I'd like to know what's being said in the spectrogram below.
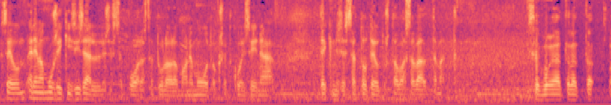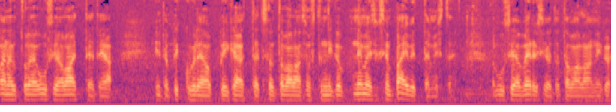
se on enemmän musiikin sisällöllisessä puolesta tulee olemaan ne muutokset kuin siinä teknisessä toteutustavassa välttämättä. Se voi ajatella, että aina kun tulee uusia laitteita ja niitä pikkuhiljaa oppii käyttää. Että se on tavallaan sellaista niin Nemesiksen päivittämistä, uusia versioita tavallaan niin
